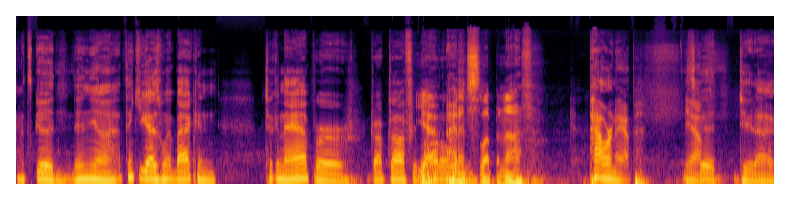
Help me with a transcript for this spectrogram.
That's good. Then yeah, I think you guys went back and took a nap or dropped off your Yeah, bottles. I hadn't and- slept enough. Power nap. It's Yeah. good, dude. I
